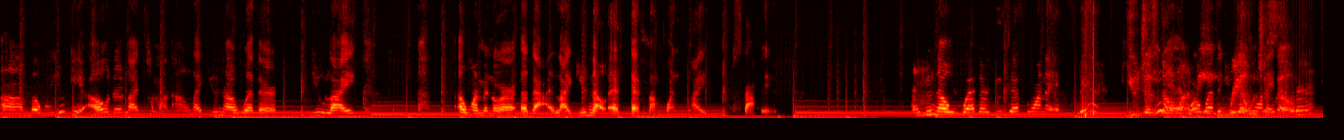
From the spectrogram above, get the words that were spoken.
Um, but when you get older, like, come on now, like, you know whether you like a woman or a guy, like, you know, at, at some point, like, stop it. And you mm-hmm. know whether you just want to experience, You just yeah, don't want or to whether be you real with yourself. experience.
